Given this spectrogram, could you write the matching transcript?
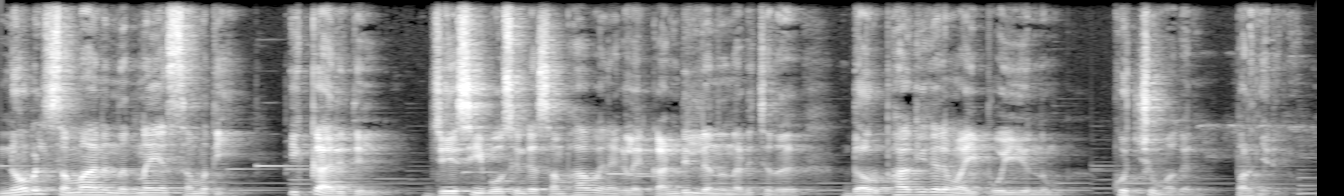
നോബൽ സമ്മാന നിർണയ സമിതി ഇക്കാര്യത്തിൽ ജെ സി ബോസിന്റെ സംഭാവനകളെ കണ്ടില്ലെന്ന് നടിച്ചത് ദൗർഭാഗ്യകരമായി പോയി എന്നും കൊച്ചുമകൻ പറഞ്ഞിരുന്നു.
